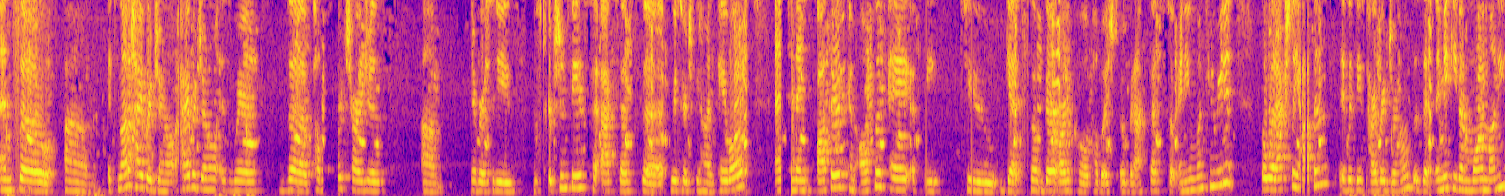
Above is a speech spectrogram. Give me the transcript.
And so um, it's not a hybrid journal. A hybrid journal is where the publisher charges um, universities subscription fees to access the research behind paywalls, and then authors can also pay a fee to get some, their article published open access so anyone can read it. But what actually happens with these hybrid journals is that they make even more money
